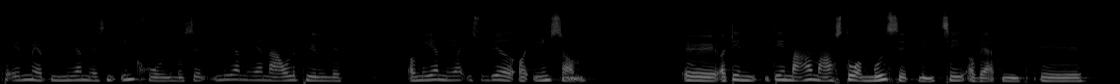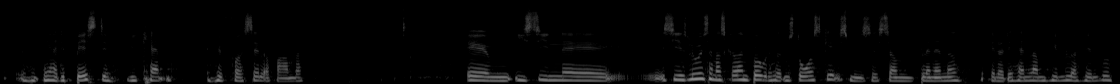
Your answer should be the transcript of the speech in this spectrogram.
kan ende med at blive mere og mere sådan indkroget i mig selv, mere og mere navlepillende, og mere og mere isoleret og ensom. Øh, og det er, en, det er en meget, meget stor modsætning til at være, den, øh, være det bedste, vi kan øh, for os selv og for andre. Øh, I sin, øh, C.S. Lewis han har skrevet en bog, der hedder Den Store Skilsmisse, som blandt andet, eller det handler om himmel og helvede.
